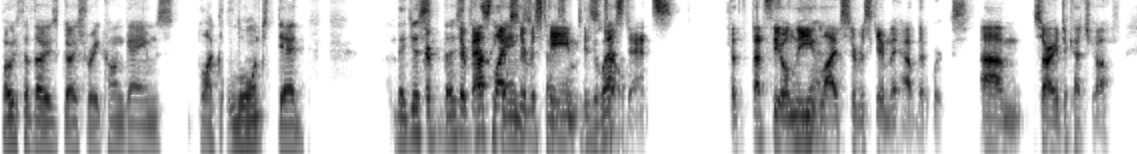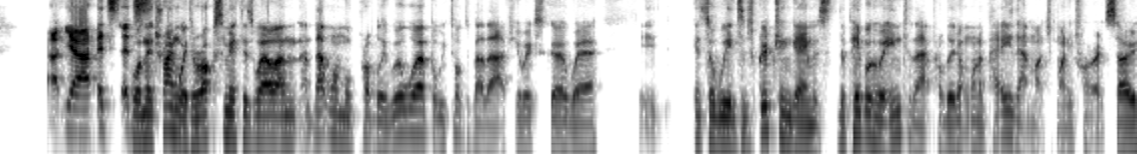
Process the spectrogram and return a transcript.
Both of those Ghost Recon games like launched dead. They just their, their best live service game is well. Just Dance. That's that's the only yeah. live service game they have that works. Um, sorry to cut you off. Uh, yeah, it's, it's well, they're trying with Rocksmith as well, and that one will probably will work. But we talked about that a few weeks ago, where it, it's a weird subscription game. It's the people who are into that probably don't want to pay that much money for it. So,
